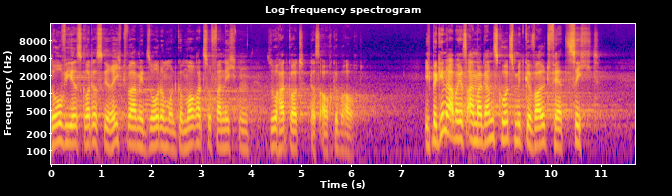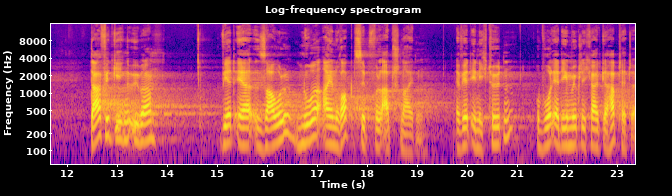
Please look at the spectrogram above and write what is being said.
so wie es Gottes Gericht war, mit Sodom und Gomorra zu vernichten, so hat Gott das auch gebraucht. Ich beginne aber jetzt einmal ganz kurz mit Gewaltverzicht. David gegenüber wird er Saul nur einen Rockzipfel abschneiden. Er wird ihn nicht töten, obwohl er die Möglichkeit gehabt hätte.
